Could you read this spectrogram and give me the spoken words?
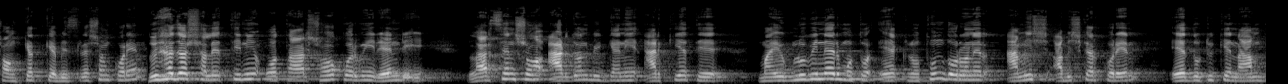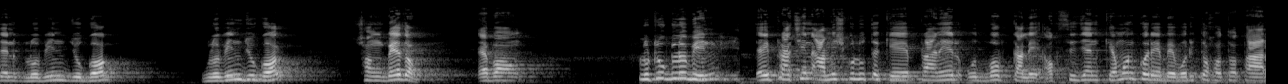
সংকেতকে বিশ্লেষণ করেন। দুই হাজার সালে তিনি ও তার সহকর্মী র্যান্ডি লার্সেন সহ আটজন বিজ্ঞানী আর্কিয়াতে মায়োগ্লোবিনের মতো এক নতুন ধরনের আমিষ আবিষ্কার করেন। এ দুটিকে নাম দেন গ্লোবিন যুগক গ্লোবিন যুগল সংবেদক এবং প্লুটোগ্লোবিন। এই প্রাচীন আমিষগুলো থেকে প্রাণের উদ্ভবকালে অক্সিজেন কেমন করে ব্যবহৃত হতো তার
